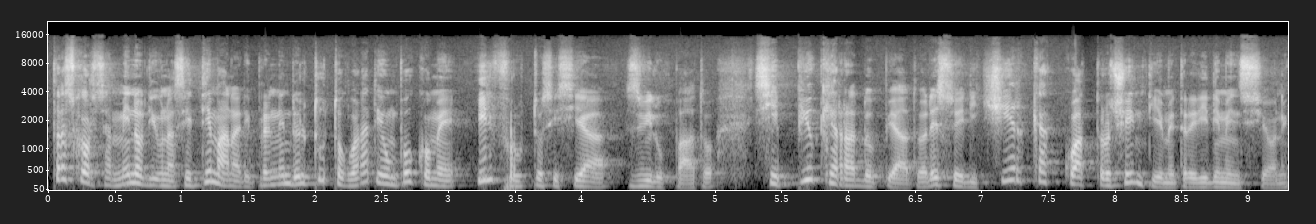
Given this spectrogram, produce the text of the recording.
Trascorsa meno di una settimana, riprendendo il tutto, guardate un po' come il frutto si sia sviluppato. Si è più che raddoppiato, adesso è di circa 4 cm di dimensioni.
